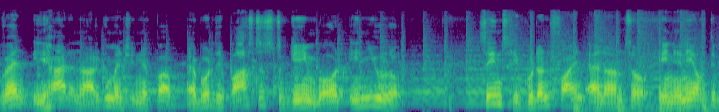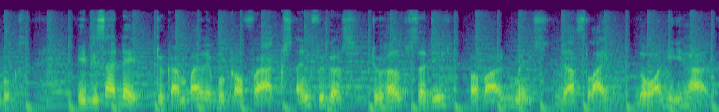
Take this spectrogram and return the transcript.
when he had an argument in a pub about the fastest game board in Europe. Since he couldn't find an answer in any of the books, he decided to compile a book of facts and figures to help settle pub arguments just like the one he had.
